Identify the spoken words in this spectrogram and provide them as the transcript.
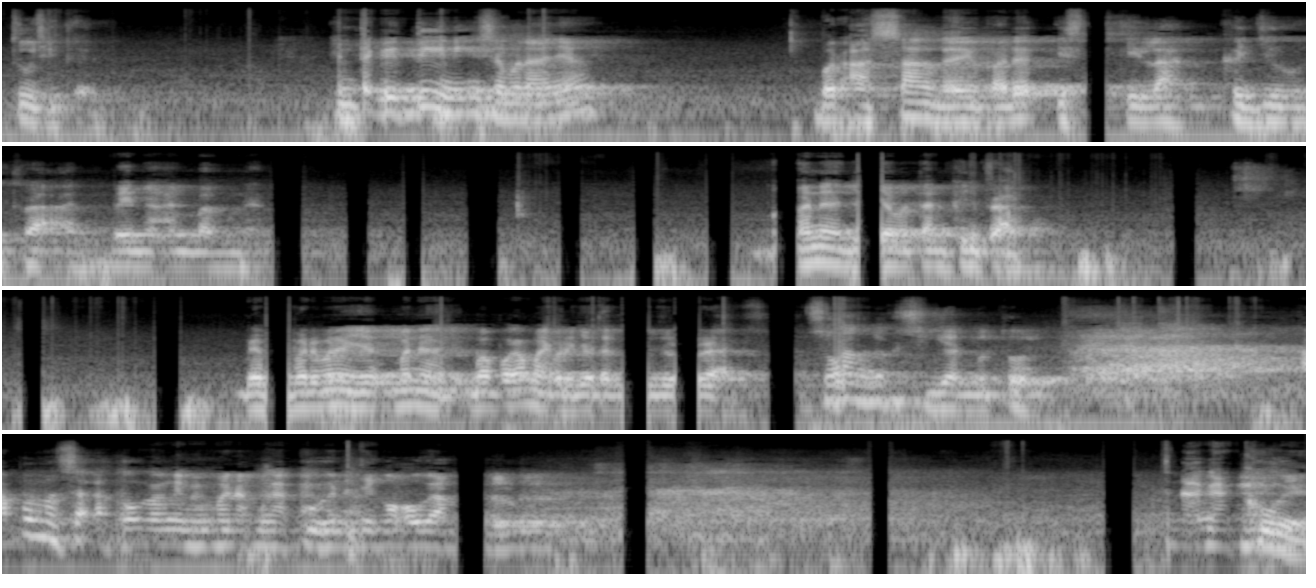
Itu cerita. Integriti ini sebenarnya berasal daripada istilah kejuruteraan binaan bangunan. Mana jabatan kejuruteraan? Daripada mana mana berapa ramai pada jabatan kejuruteraan? Seorang je kesian betul. Apa masalah kau orang ni memang nak mengaku kena tengok orang dulu? Nak ngaku je.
